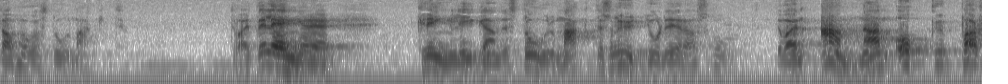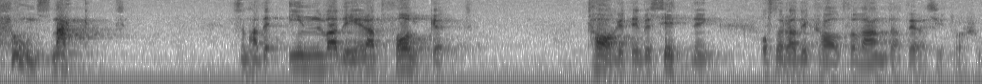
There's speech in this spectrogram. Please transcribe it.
av någon stormakt. Det var inte längre kringliggande stormakter som utgjorde deras hot. Det var en annan ockupationsmakt som hade invaderat folket, tagit i besittning och så radikalt förvandlat deras situation.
